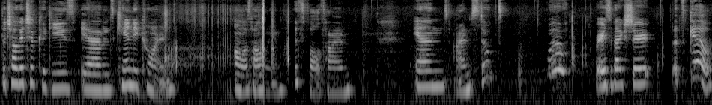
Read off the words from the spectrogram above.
The chocolate chip cookies and candy corn. Almost Halloween. It's fall time. And I'm stoked. Woo! Razorback shirt. Let's go!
